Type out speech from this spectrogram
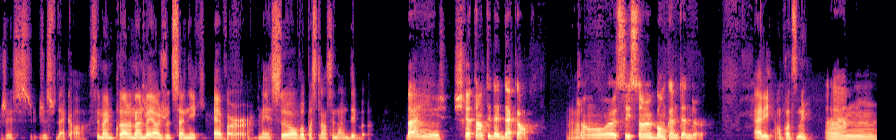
je suis, je suis d'accord. C'est même probablement le meilleur jeu de Sonic ever. Mais ça, on va pas se lancer dans le débat. Ben, je serais tenté d'être d'accord. Ah. Genre, euh, c'est un bon contender. Allez, on continue. Euh,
